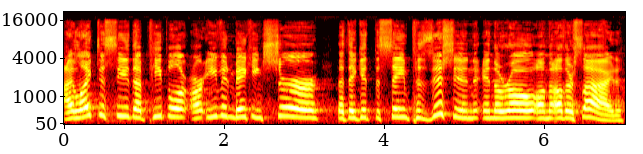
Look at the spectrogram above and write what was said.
I like to see that people are even making sure that they get the same position in the row on the other side.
